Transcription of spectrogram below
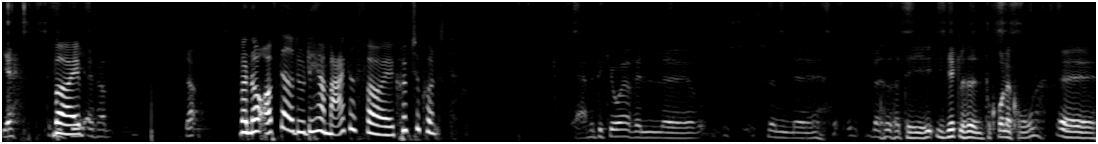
Ja, det kan Hvor, sige. Altså, ja. Hvornår opdagede du det her marked for øh, kryptokunst? Ja, men det gjorde jeg vel øh, sådan, øh, hvad hedder det, i virkeligheden på grund af corona. Øh,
